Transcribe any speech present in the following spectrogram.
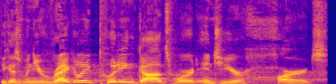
Because when you're regularly putting God's Word into your heart,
